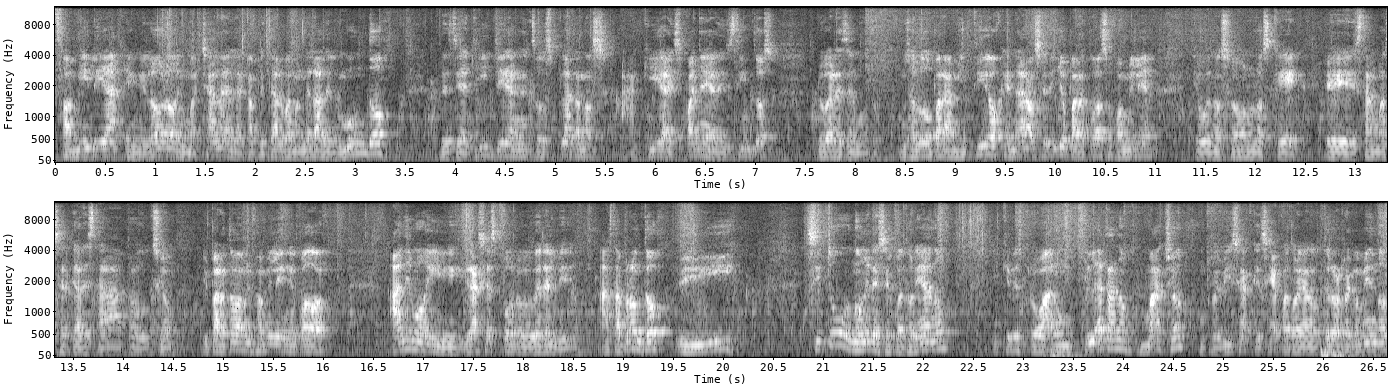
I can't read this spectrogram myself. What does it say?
familia en El Oro, en Machala, en la capital bananera del mundo. Desde allí llegan estos plátanos aquí a España y a distintos lugares del mundo. Un saludo para mi tío Genaro Cedillo, para toda su familia, que bueno, son los que eh, están más cerca de esta producción. Y para toda mi familia en Ecuador, ánimo y gracias por ver el vídeo. Hasta pronto y si tú no eres ecuatoriano y quieres probar un plátano macho, revisa que sea ecuatoriano, te lo recomiendo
